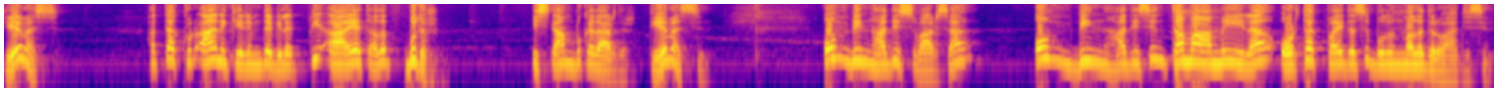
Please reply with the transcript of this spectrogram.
diyemezsin. Hatta Kur'an-ı Kerim'de bile bir ayet alıp budur. İslam bu kadardır diyemezsin. 10 bin hadis varsa 10 bin hadisin tamamıyla ortak paydası bulunmalıdır o hadisin.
